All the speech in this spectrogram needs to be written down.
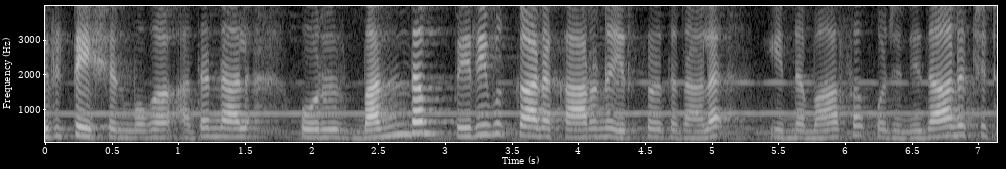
இரிட்டேஷன் முகம் அதனால் ஒரு பந்தம் பிரிவுக்கான காரணம் இருக்கிறதுனால இந்த மாதம் கொஞ்சம் நிதானிச்சுட்டு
